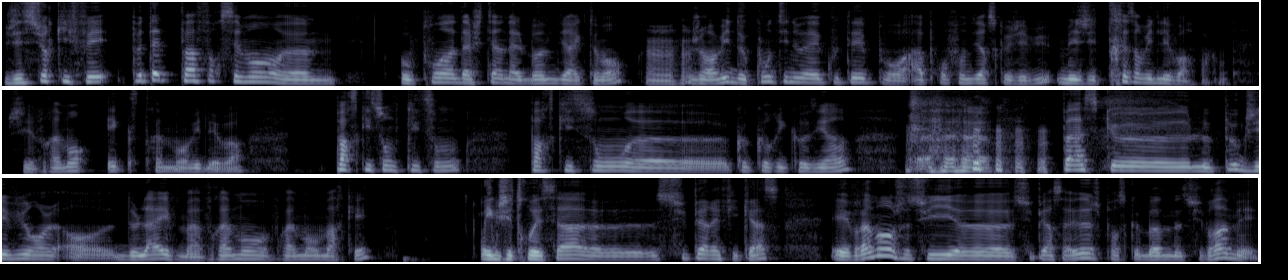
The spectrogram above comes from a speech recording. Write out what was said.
J'ai surkiffé, peut-être pas forcément euh, au point d'acheter un album directement. Mhm. J'ai envie de continuer à écouter pour approfondir ce que j'ai vu, mais j'ai très envie de les voir par contre. J'ai vraiment extrêmement envie de les voir. Parce qu'ils sont de Clisson, parce qu'ils sont euh, cocoricosiens, euh, parce que le peu que j'ai vu en- en- de live m'a vraiment, vraiment marqué. Et que j'ai trouvé ça euh, super efficace. Et vraiment, je suis euh, super sérieux. Je pense que Bob me suivra, mais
